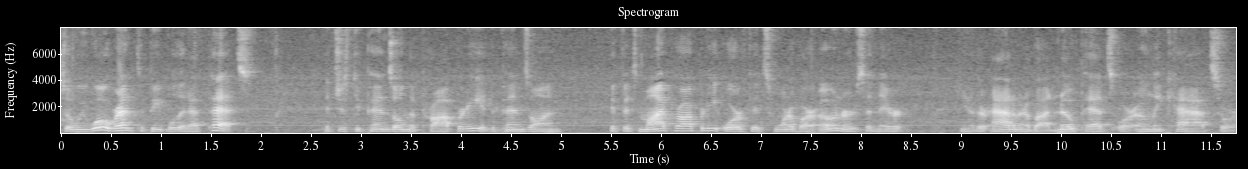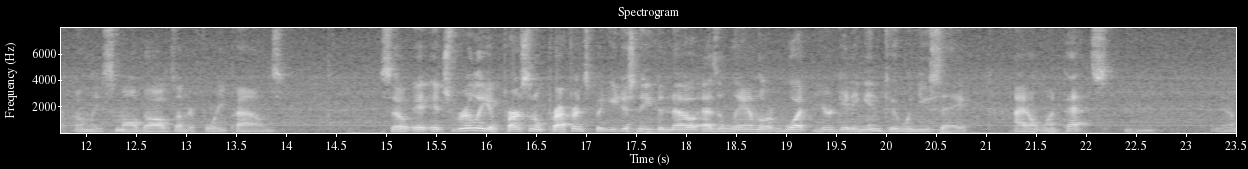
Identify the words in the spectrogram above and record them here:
so we will rent to people that have pets." It just depends on the property. It depends on if it's my property or if it's one of our owners, and they're you know they're adamant about no pets or only cats or only small dogs under 40 pounds. So it, it's really a personal preference, but you just need to know as a landlord what you're getting into when you say, "I don't want pets." Mm-hmm. You know,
